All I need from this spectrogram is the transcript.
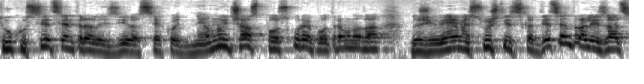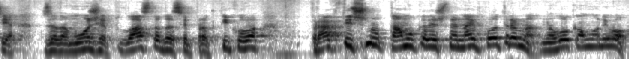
туку се централизира секој дневно и час поскоро е потребно да доживееме суштинска децентрализација за да може власта да се практикува практично таму каде што е најпотребна на локално ниво.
